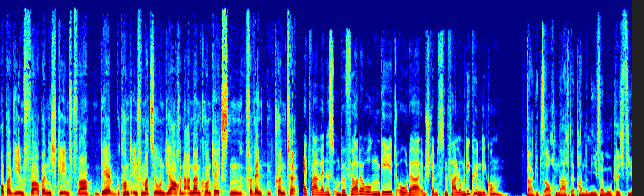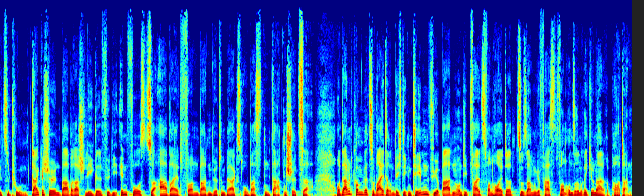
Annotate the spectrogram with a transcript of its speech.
ob er geimpft war, ob er nicht geimpft war, der bekommt Informationen, die er auch in anderen Kontexten verwenden könnte. Etwa wenn es um Beförderungen geht oder im schlimmsten Fall um die Kündigung. Da gibt's auch nach der Pandemie vermutlich viel zu tun. Dankeschön, Barbara Schlegel, für die Infos zur Arbeit von Baden-Württembergs obersten Datenschützer. Und damit kommen wir zu weiteren wichtigen Themen für Baden und die Pfalz von heute, zusammengefasst von unseren Regionalreportern.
